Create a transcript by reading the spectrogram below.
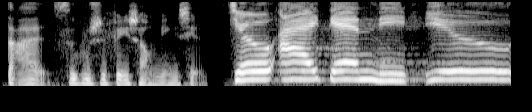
答案似乎是非常明显。就爱点你 UFO。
